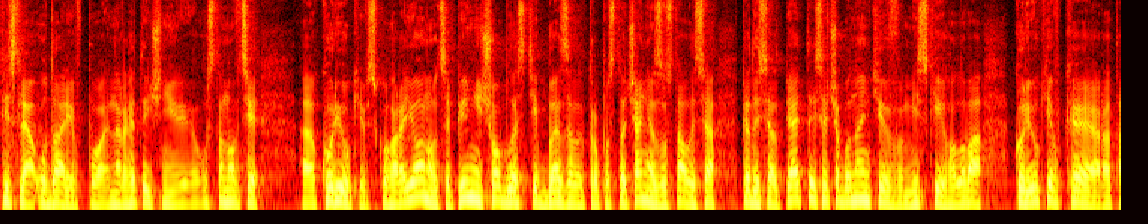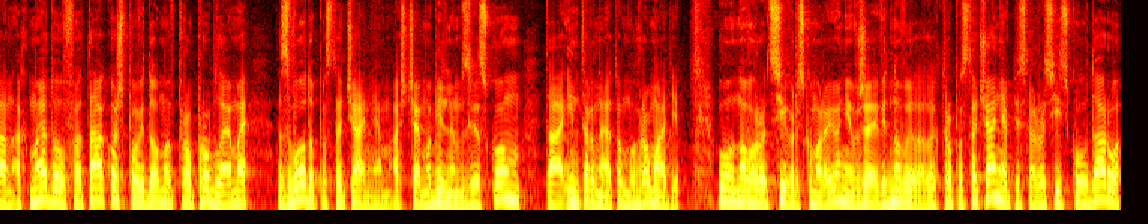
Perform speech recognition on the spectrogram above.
Після ударів по енергетичній установці е, Корюківського району, це північ області, без електропостачання зосталися 55 тисяч абонентів. Міський голова Корюківки Ратан Ахмедов також повідомив про проблеми з водопостачанням, а ще мобільним зв'язком та інтернетом в громаді. У Новгород-Сіверському районі вже відновили електропостачання після російського удару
